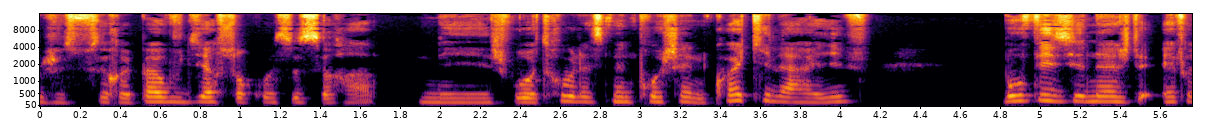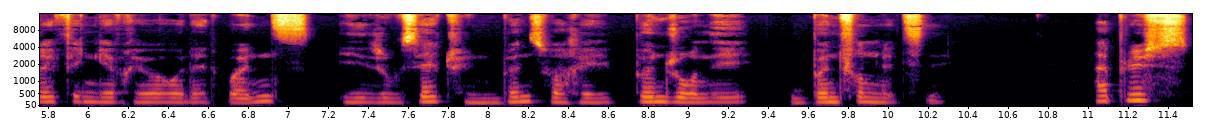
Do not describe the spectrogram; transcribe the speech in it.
je saurais pas vous dire sur quoi ce sera, mais je vous retrouve la semaine prochaine, quoi qu'il arrive. Bon visionnage de Everything Everywhere All At Once, et je vous souhaite une bonne soirée, bonne journée, bonne fin de matinée. À plus.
